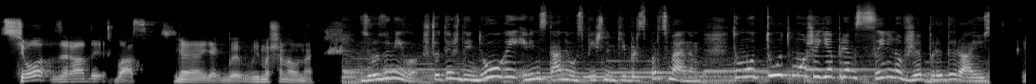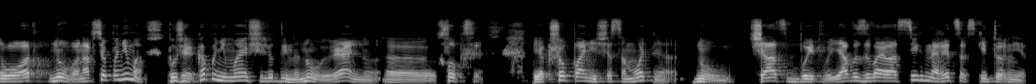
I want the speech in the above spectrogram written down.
Все заради вас, е, якби вельмишановна. Зрозуміло, що тиждень другий і він стане успішним кіберспортсменом. Тому тут, може, я прям сильно вже придираюсь. От, ну вона все понімає. Боже, яка понімаюча людина. Ну реально, е, хлопці, якщо пані ще самотня, ну час битви. Я визиваю вас всіх на рицарський турнір.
